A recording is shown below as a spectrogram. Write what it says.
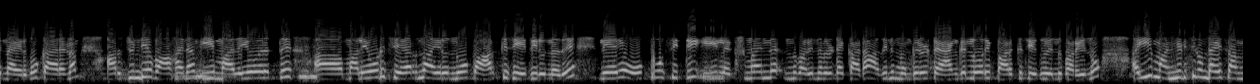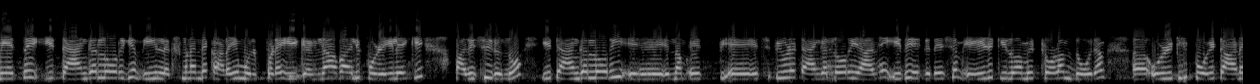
എന്നായിരുന്നു. കാരണം അർജുന്റെ വാഹനം ഈ മലയോരത്ത് മലയോട് ചേർന്നായിരുന്നു പാർക്ക് ചെയ്തിരുന്നത്. നേരെ ഓപ്പോസിറ്റ് ഈ ലക്ഷ്മണൻ എന്ന് പറയുന്നവരുടെ കട അതിന് മുമ്പിൽ ഒരു ടാങ്കർ ലോറി പാർക്ക് ചെയ്തു എന്ന് പറയുന്നു. ഈ മണ്ണിടിച്ചിലുണ്ടായ സമയത്ത് ഈ ടാങ്കർ ലോറിയും ഈ ലക്ഷ്മണന്റെ കടയും ഉൾപ്പെടെ ഈ ഗംഗാവാലി പുഴയിലേക്ക് പതിച്ചിരുന്നു. ഈ ടാങ്കർ ലോറി എച്ച് പിയുടെ ടാങ്കർ ലോറിയാണ്. ഇത് ഏകദേശം ഏഴ് കിലോമീറ്ററോളം ദൂരം ഒഴുകി പോയിട്ടാണ്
